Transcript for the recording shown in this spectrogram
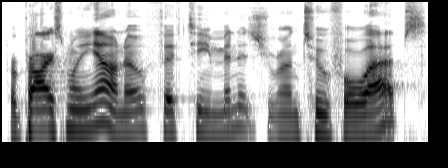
for approximately I don't know, 15 minutes. You run two full laps.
